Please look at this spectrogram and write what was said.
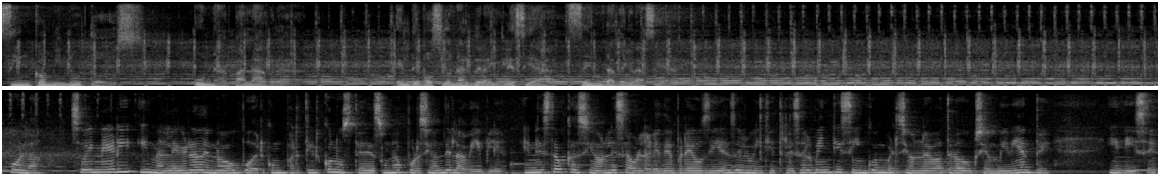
Cinco minutos. Una palabra. El devocional de la iglesia Senda de Gracia. Hola, soy Neri y me alegra de nuevo poder compartir con ustedes una porción de la Biblia. En esta ocasión les hablaré de Hebreos 10 del 23 al 25 en versión nueva traducción viviente y dice,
